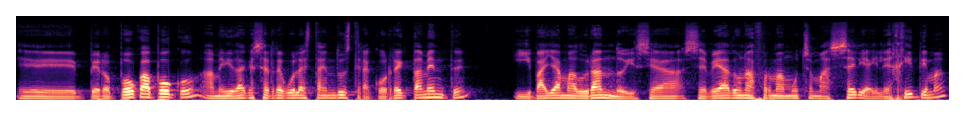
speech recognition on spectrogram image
eh, pero poco a poco, a medida que se regula esta industria correctamente y vaya madurando y sea, se vea de una forma mucho más seria y legítima,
